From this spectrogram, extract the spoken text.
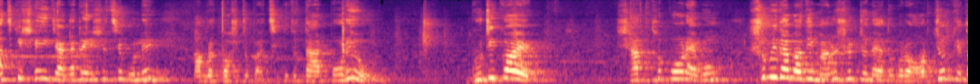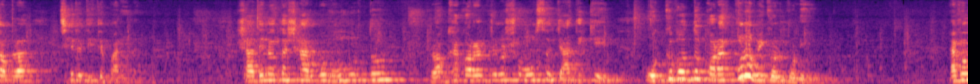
আজকে সেই জায়গাটা এসেছে বলে আমরা কষ্ট পাচ্ছি। কিন্তু তারপরেও গুটি কয়েক স্বার্থপর এবং সুবিধাবাদী মানুষের জন্য এত বড় অর্জনকে তো আমরা ছেড়ে দিতে পারি না। স্বাধীনতা সার্বভৌমত্ব রক্ষা করার জন্য সমস্ত জাতিকে ঐক্যবদ্ধ করার কোনো বিকল্প নেই। এবং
